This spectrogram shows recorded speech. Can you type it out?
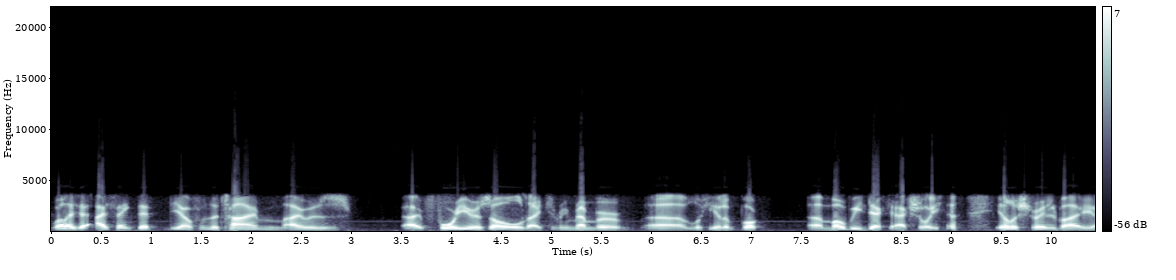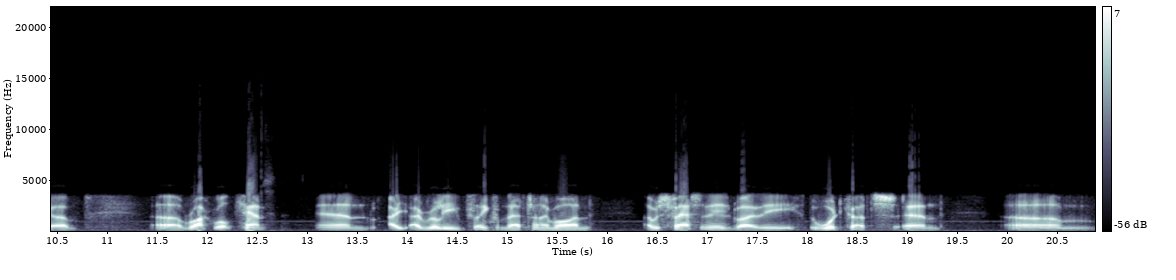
Well, I, th- I think that you know from the time I was uh, four years old, I can remember uh, looking at a book, uh, Moby Dick, actually, illustrated by uh, uh, Rockwell Kent, and I, I really think from that time on, I was fascinated by the the woodcuts and um,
